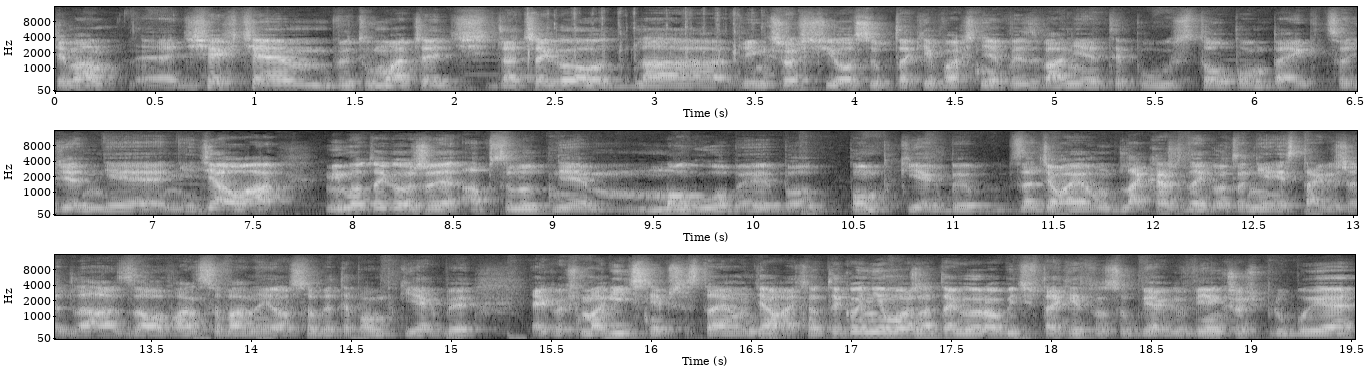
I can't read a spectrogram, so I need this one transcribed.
Siema. E, Dzisiaj chciałem wytłumaczyć, dlaczego dla większości osób takie właśnie wyzwanie typu 100 pompek codziennie nie działa, mimo tego, że absolutnie mogłoby, bo pompki jakby zadziałają dla każdego. To nie jest tak, że dla zaawansowanej osoby te pompki jakby jakoś magicznie przestają działać. No tylko nie można tego robić w taki sposób, jak większość próbuje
